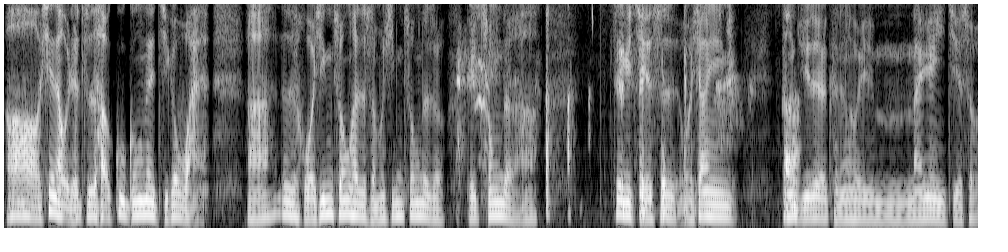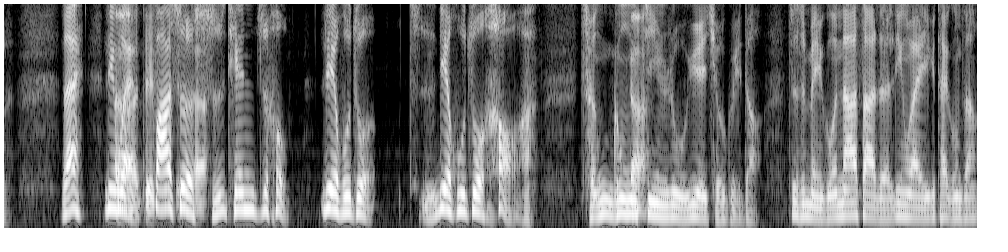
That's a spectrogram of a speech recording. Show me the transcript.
哦，现在我就知道故宫那几个碗啊，那是火星冲还是什么星冲的时候给冲的啊？这个解释，我相信当局的可能会蛮愿意接受的。来，另外发射十天之后，猎户座猎户座号啊，成功进入月球轨道。这是美国 NASA 的另外一个太空舱，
